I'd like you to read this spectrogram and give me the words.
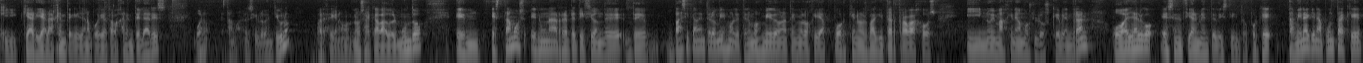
¿Y qué haría la gente que ya no podía trabajar en telares? Bueno, estamos en el siglo XXI, parece que no, no se ha acabado el mundo. Em, estamos en una repetición de, de, básicamente lo mismo, le tenemos miedo a una tecnología porque nos va a quitar trabajos y no imaginamos los que vendrán, o hay algo esencialmente distinto? Porque también hay quien apunta que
